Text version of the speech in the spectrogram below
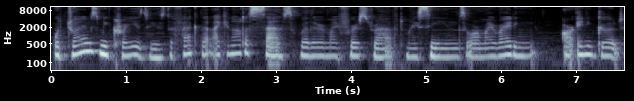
what drives me crazy is the fact that I cannot assess whether my first draft, my scenes, or my writing are any good.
